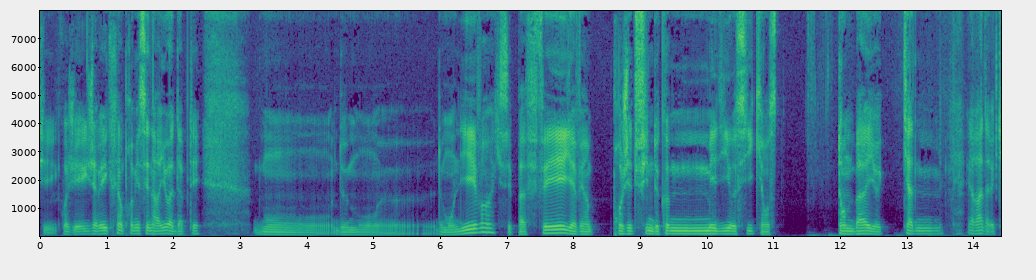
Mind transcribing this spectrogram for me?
j'avais écrit un premier scénario adapté de mon, de mon, euh, de mon livre, qui s'est pas fait. Il y avait un projet de film de comédie aussi qui est en stand-by, Erad, avec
